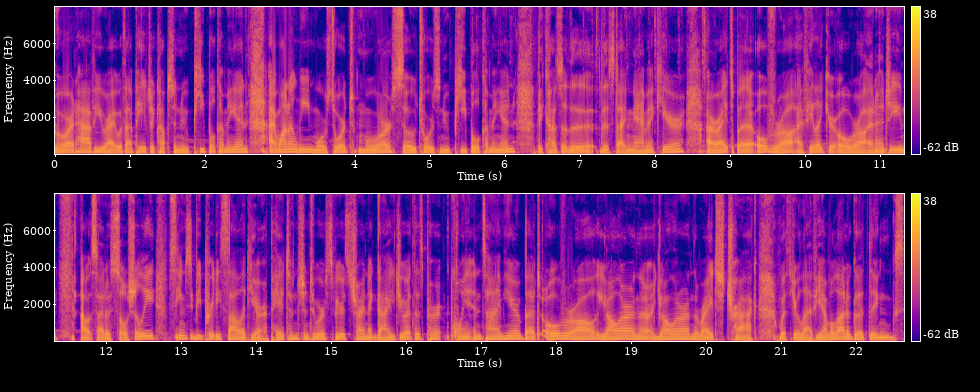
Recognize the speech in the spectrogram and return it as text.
or what have you, right? With that page of cups and new people coming in, I want to lean more sort more so towards new people coming in because of the this dynamic here. All right, but overall, I feel like your overall energy outside of socially seems to be pretty solid here. Pay attention to where spirits trying to guide you at this point in time here, but overall, y'all are on the y'all are on the right track with your life. You have a lot of good things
